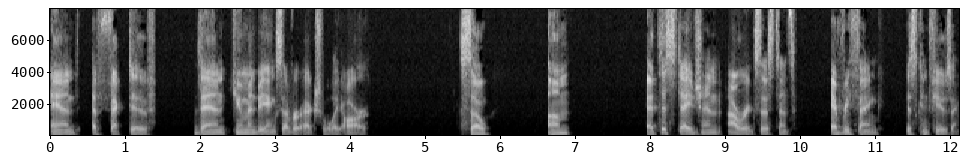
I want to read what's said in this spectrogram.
and effective than human beings ever actually are. So, um, at this stage in our existence, everything is confusing.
